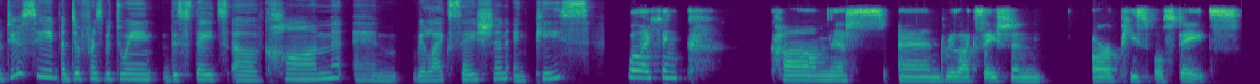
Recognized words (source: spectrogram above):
Do you see a difference between the states of calm and relaxation and peace? Well, I think calmness and relaxation are peaceful states.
